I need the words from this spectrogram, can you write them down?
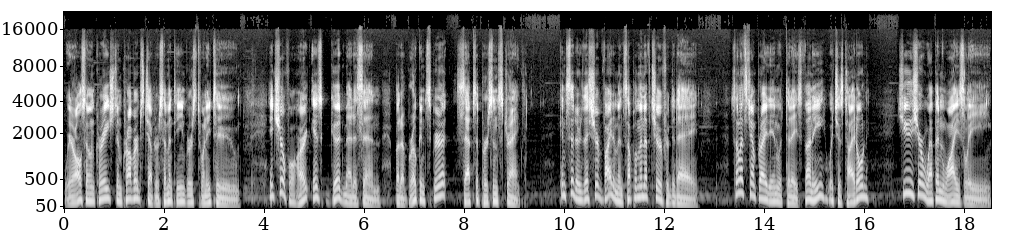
We are also encouraged in Proverbs chapter 17, verse 22. A cheerful heart is good medicine, but a broken spirit saps a person's strength. Consider this your vitamin supplement of cheer for today. So let's jump right in with today's funny, which is titled Choose Your Weapon Wisely.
